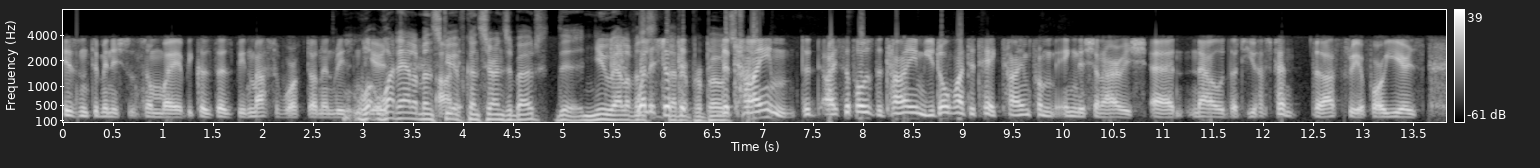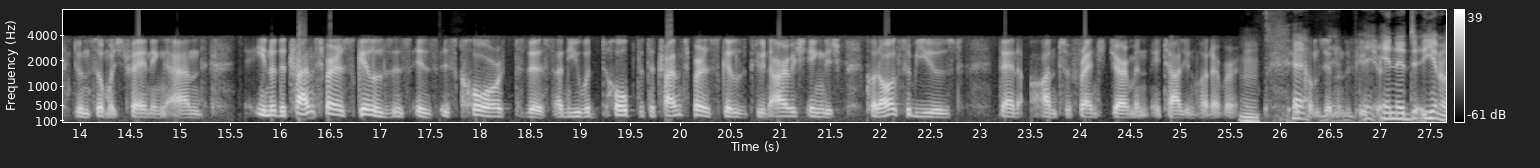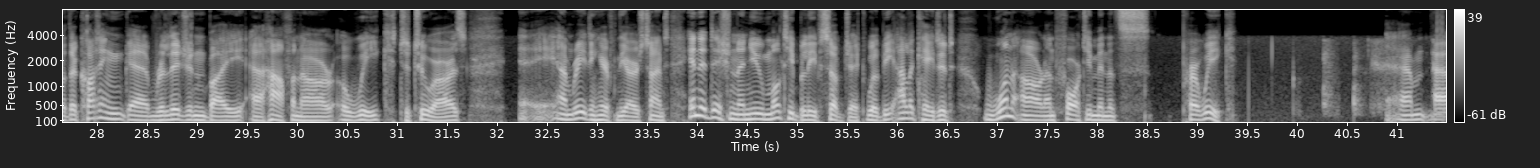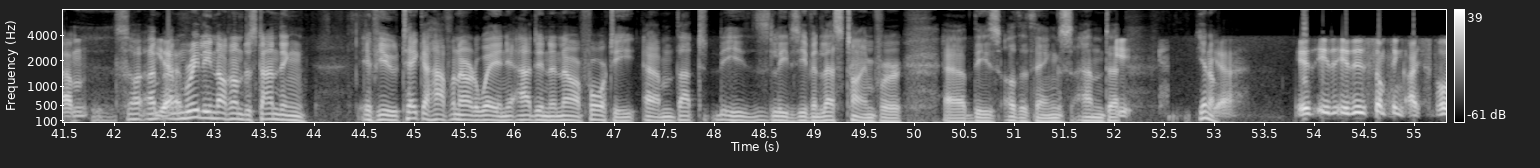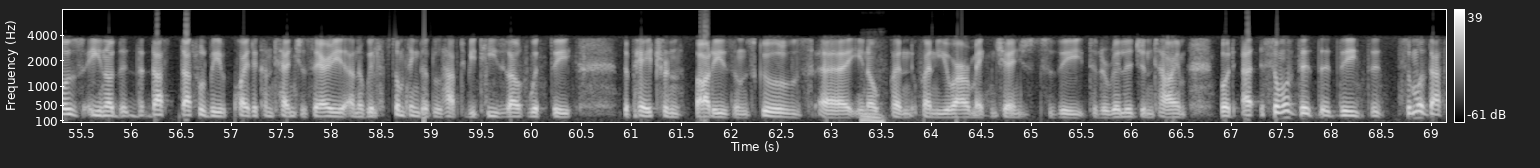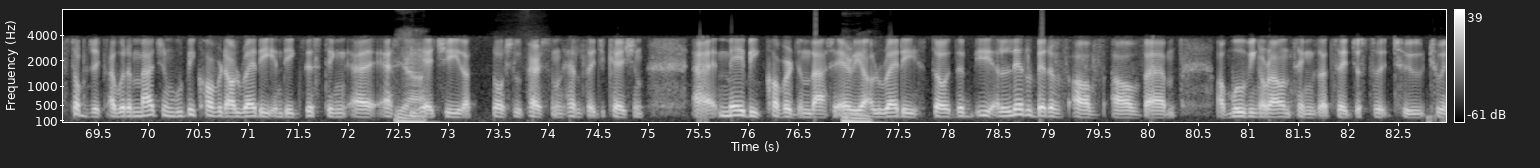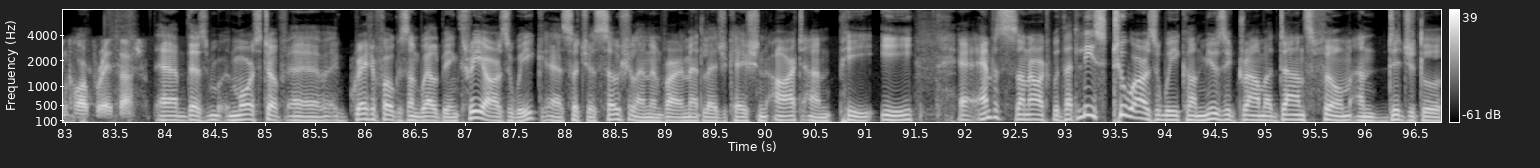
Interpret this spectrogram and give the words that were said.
isn't diminished in some way because there's been massive work done in recent what, years. What elements do you have concerns about? The new elements well, it's just that the, are proposed? The time, the, I suppose the time, you don't want to take time from English and Irish uh, now that you have spent the last three or four years doing so much training and you know the transfer of skills is, is, is core to this, and you would hope that the transfer of skills between Irish English could also be used then onto French, German, Italian, whatever mm. uh, comes in in the future. In a, you know, they're cutting uh, religion by uh, half an hour a week to two hours. Uh, I'm reading here from the Irish Times. In addition, a new multi belief subject will be allocated one hour and 40 minutes per week. Um, um, so I'm, yeah. I'm, really not understanding. If you take a half an hour away and you add in an hour 40, um, that leaves even less time for uh, these other things. And uh, you know. Yeah. It, it, it is something I suppose you know that that that will be quite a contentious area, and it will something that will have to be teased out with the the patron bodies and schools. Uh, you know, mm. when when you are making changes to the to the religion time, but uh, some of the, the, the, the some of that subject I would imagine would be covered already in the existing uh, SPHE, yeah. that social personal health education, uh, may be covered in that area mm. already. So there'd be a little bit of of, of um, of moving around things, I'd say, just to, to, to incorporate that. Um, there's more stuff, uh, greater focus on well-being, three hours a week, uh, such as social and environmental education, art and PE. Uh, emphasis on art with at least two hours a week on music, drama, dance, film, and digital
